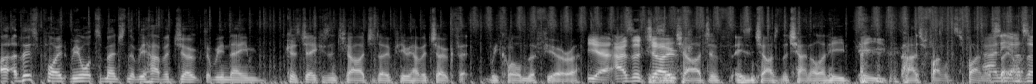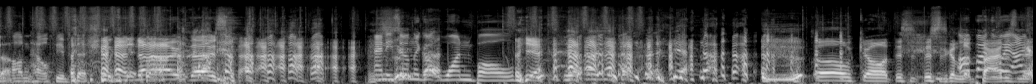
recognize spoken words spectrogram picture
uh, at this point, we want to mention that we have a joke that we name because Jake is in charge of OP. We have a joke that we call him the Führer. Yeah, as a He's in joke. charge of he's in charge of the channel, and he he has final final And he has an stuff. unhealthy obsession with it. no, no. And he's only got one ball. yeah. oh god, this is this is gonna Oh, look by bad, the way, I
